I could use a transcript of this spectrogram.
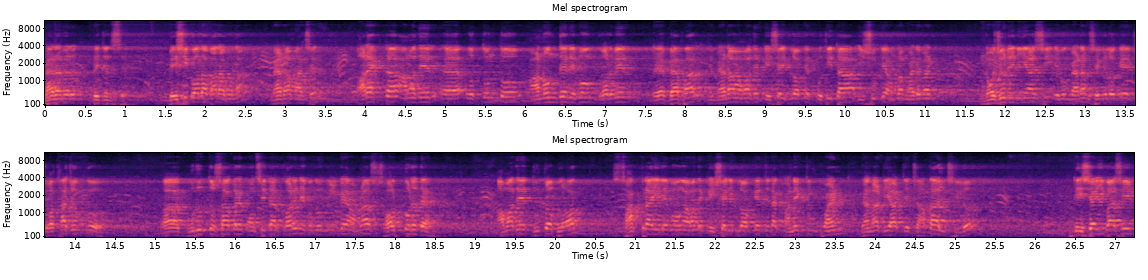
ম্যাডামের প্রেজেন্সে বেশি কথা বাড়াবো না, ম্যাডাম আছেন। আর একটা আমাদের অত্যন্ত আনন্দের এবং গর্বের ব্যাপার যে ম্যাডাম আমাদের কেশাই ব্লকের প্রতিটা ইস্যুকে আমরা ম্যাডামের নজরে নিয়ে আসি এবং ম্যাডাম সেগুলোকে যথাযোগ্য গুরুত্ব সহকারে কনসিডার করেন এবং ওগুলোকে আমরা সলভ করে দেন। আমাদের দুটো ব্লক সাঁকরাইল এবং আমাদের কেশারি ব্লকের যেটা কানেক্টিং পয়েন্ট ব্যানারডিহার যে চাতাল ছিল, কেশারিবাসীর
